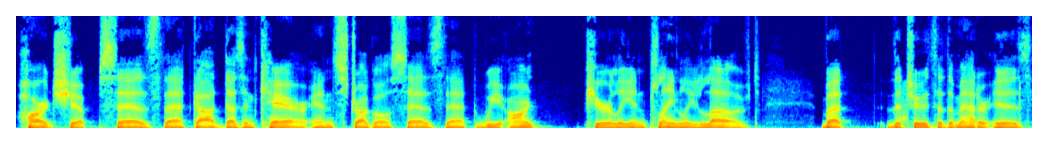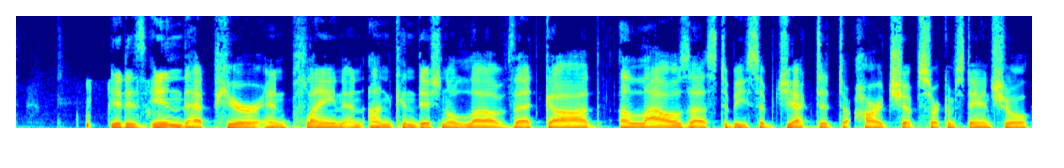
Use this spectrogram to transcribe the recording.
hardship says that God doesn't care, and struggle says that we aren't purely and plainly loved. But the truth of the matter is, it is in that pure and plain and unconditional love that God allows us to be subjected to hardship, circumstantial,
